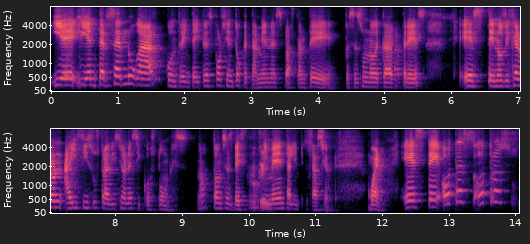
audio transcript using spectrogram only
Y, eh, y en tercer lugar, con 33%, que también es bastante, pues es uno de cada tres, este, nos dijeron ahí sí sus tradiciones y costumbres, ¿no? Entonces, vestimenta, alimentación. Bueno, este, otras, otros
